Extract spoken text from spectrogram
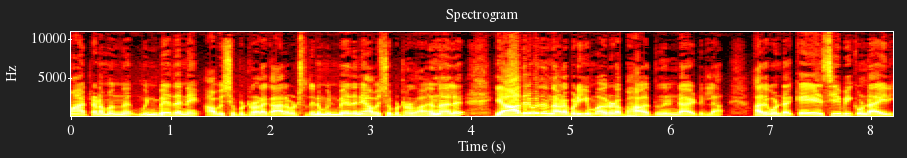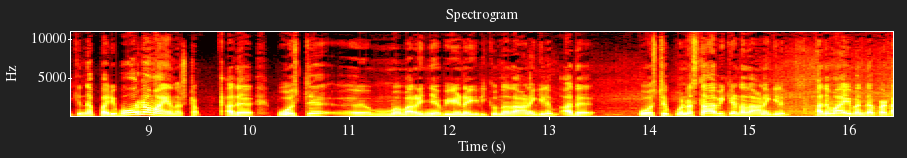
മാറ്റണമെന്ന് മുൻപേ തന്നെ ആവശ്യപ്പെട്ടുള്ള കാലവർഷത്തിന് മുൻപേ തന്നെ ആവശ്യപ്പെട്ടുള്ള എന്നാൽ യാതൊരുവിധ നടപടിയും അവരുടെ ഭാഗത്തു നിന്ന് ഉണ്ടായിട്ടില്ല. അതുകൊണ്ട് കെ എസ് സി ബിക്ക് ഉണ്ടായിരിക്കുന്ന പരിപൂർണമായ നഷ്ടം അത് പോസ്റ്റ് മറിഞ്ഞ് വീണിരിക്കുന്നതാണെങ്കിലും അത് പോസ്റ്റ് പുനഃസ്ഥാപിക്കേണ്ടതാണെങ്കിലും അതുമായി ബന്ധപ്പെട്ട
